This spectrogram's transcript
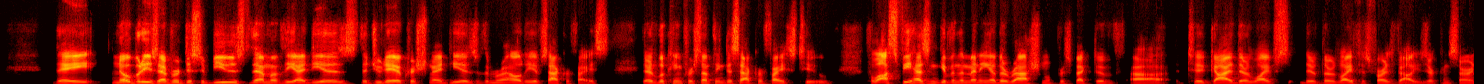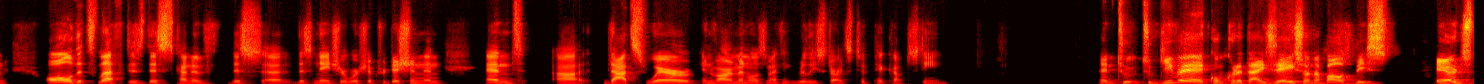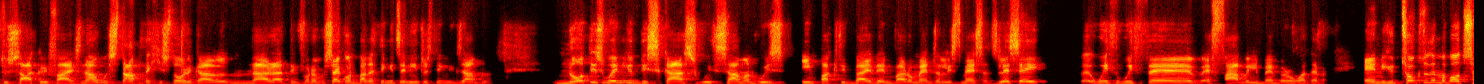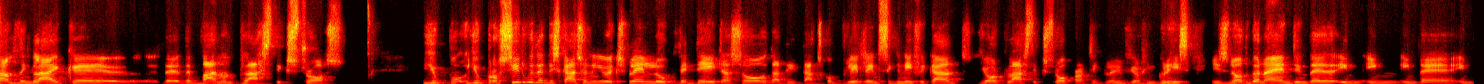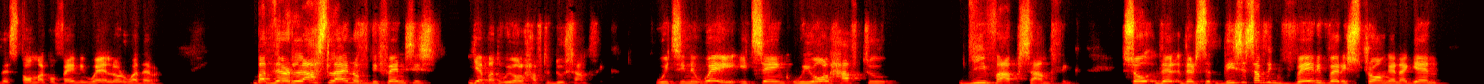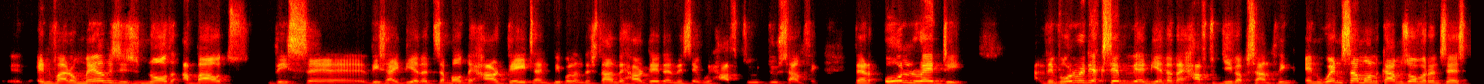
They nobody's ever disabused them of the ideas, the Judeo-Christian ideas of the morality of sacrifice. They're looking for something to sacrifice to. Philosophy hasn't given them any other rational perspective uh, to guide their lives, their, their life as far as values are concerned. All that's left is this kind of this uh, this nature worship tradition, and and uh, that's where environmentalism, I think, really starts to pick up steam. And to, to give a concretization about this urge to sacrifice. Now we stop the historical narrative for a second, but I think it's an interesting example. Notice when you discuss with someone who is impacted by the environmentalist message, let's say uh, with with a, a family member or whatever, and you talk to them about something like uh, the, the ban on plastic straws you you proceed with the discussion and you explain look the data show that it, that's completely insignificant. Your plastic straw particularly if you're in greece is not going to end in the in, in in the in the stomach of any whale or whatever. But their last line of defense is yeah but we all have to do something which in a way it's saying we all have to give up something. So there, there's this is something very very strong. And again environmentalism is not about this uh, this idea that's about the hard data and people understand the hard data and they say we have to do something. They're already they've already accepted the idea that i have to give up something. And when someone comes over and says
